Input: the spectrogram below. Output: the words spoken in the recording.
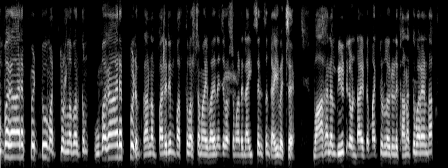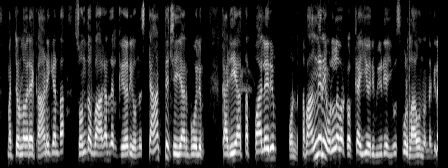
ഉപകാരപ്പെട്ടു മറ്റുള്ളവർക്കും ഉപകാരപ്പെടും. കാരണം പലരും പത്ത് വർഷമായി പതിനഞ്ച് വർഷമായിട്ട് ലൈസൻസും കൈവച്ച് വാഹനം വീട്ടിലുണ്ടായിട്ട് മറ്റുള്ളവരോട് കണക്ക് പറയേണ്ട മറ്റുള്ളവരെ കാണിക്കേണ്ട. സ്വന്തം വാഹനത്തിൽ കയറി ഒന്ന് സ്റ്റാർട്ട് ചെയ്യാൻ പോലും കഴിയാത്ത പലരും ഉണ്ട്. അപ്പൊ അങ്ങനെയുള്ളവർക്കൊക്കെ ഈ ഒരു വീഡിയോ യൂസ്ഫുൾ ആവുന്നുണ്ടെങ്കിൽ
